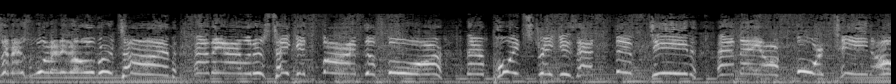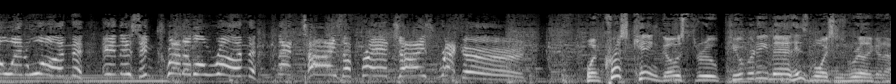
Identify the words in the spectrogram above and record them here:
Nelson has won it in overtime, and the Islanders take it five to four. Their point streak is at 15, and they are 14 0 1 in this incredible run that ties a franchise record. When Chris King goes through puberty, man, his voice is really to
